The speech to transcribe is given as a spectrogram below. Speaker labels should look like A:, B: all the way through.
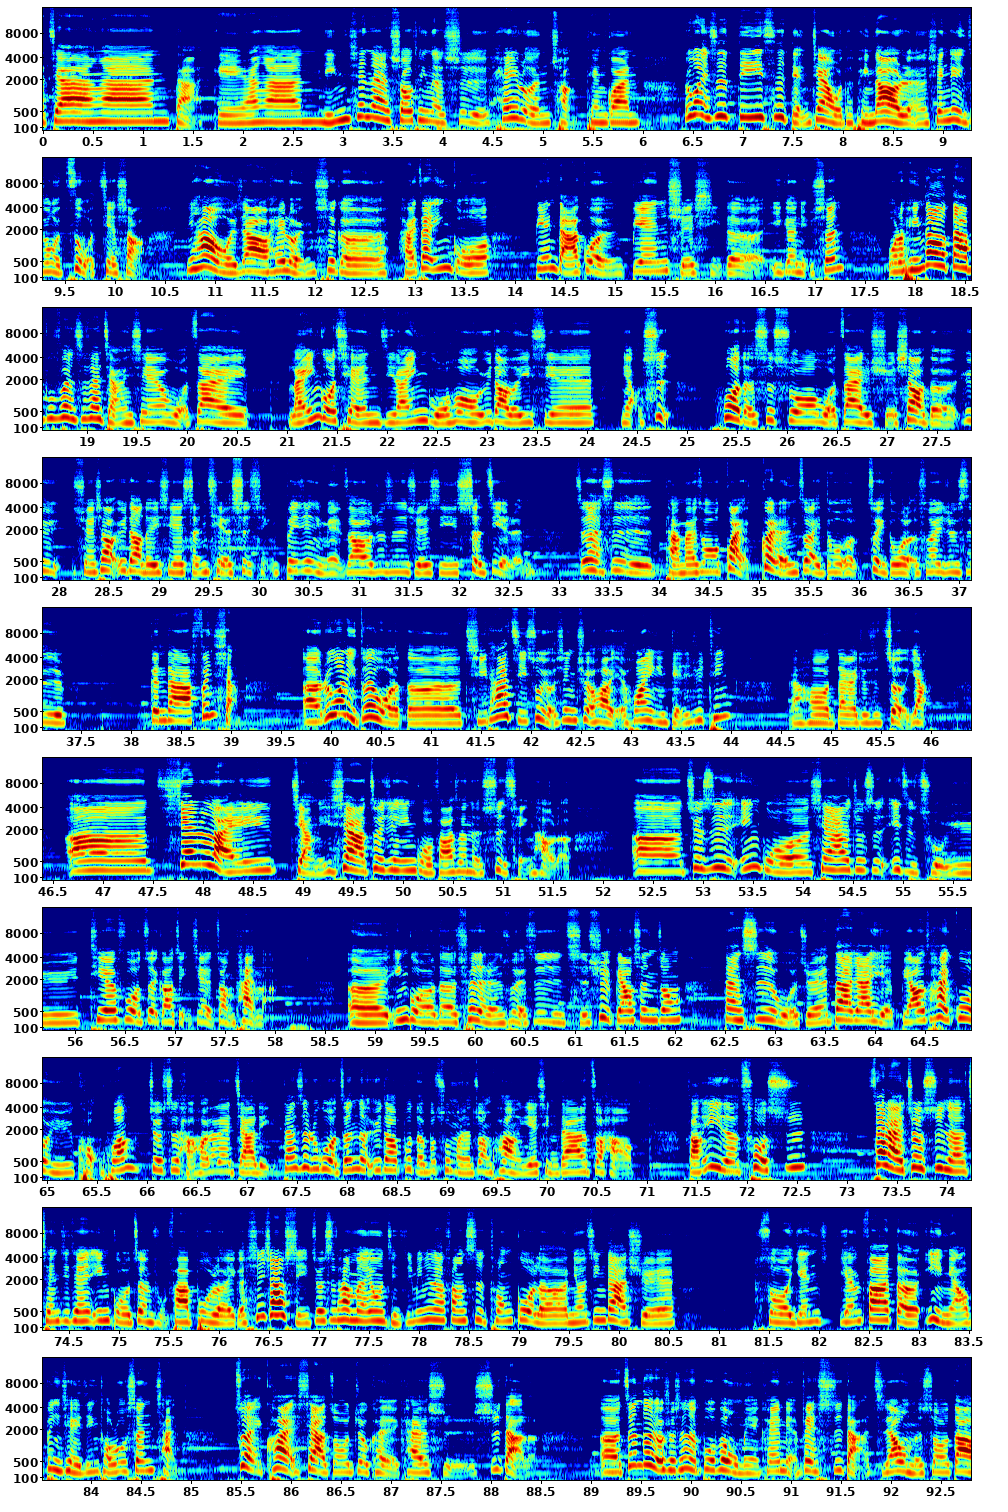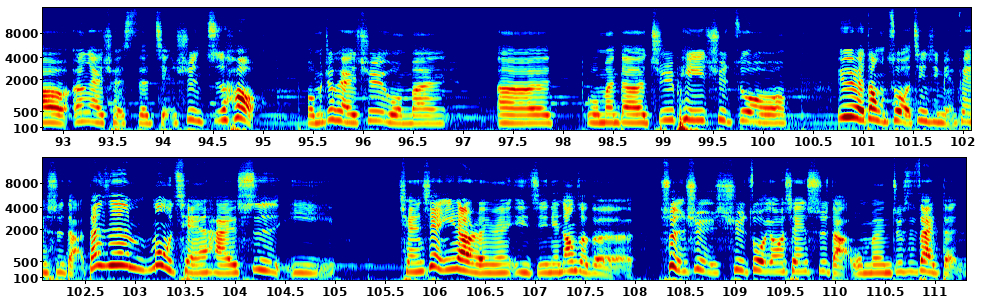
A: 大家安安，大家安安。您现在收听的是《黑轮闯天关》。如果你是第一次点进我的频道的人，先给你做个自我介绍。你好，我叫黑轮，是个还在英国边打滚边学习的一个女生。我的频道大部分是在讲一些我在来英国前及来英国后遇到的一些鸟事。或者是说我在学校的遇学校遇到的一些神奇的事情，毕竟你们也知道，就是学习设计的人真的是坦白说怪怪人最多最多了，所以就是跟大家分享。呃，如果你对我的其他集数有兴趣的话，也欢迎点进去听。然后大概就是这样。呃，先来讲一下最近英国发生的事情好了。呃，就是英国现在就是一直处于 Tier Four 最高警戒的状态嘛。呃，英国的确诊人数也是持续飙升中，但是我觉得大家也不要太过于恐慌，就是好好待在家里。但是如果真的遇到不得不出门的状况，也请大家做好防疫的措施。再来就是呢，前几天英国政府发布了一个新消息，就是他们用紧急命令的方式通过了牛津大学。所研研发的疫苗，并且已经投入生产，最快下周就可以开始施打了。呃，针对留学生的部分，我们也可以免费施打，只要我们收到 NHS 的简讯之后，我们就可以去我们呃我们的 GP 去做预约动作，进行免费施打。但是目前还是以前线医疗人员以及年长者的。顺序去做优先施打，我们就是在等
